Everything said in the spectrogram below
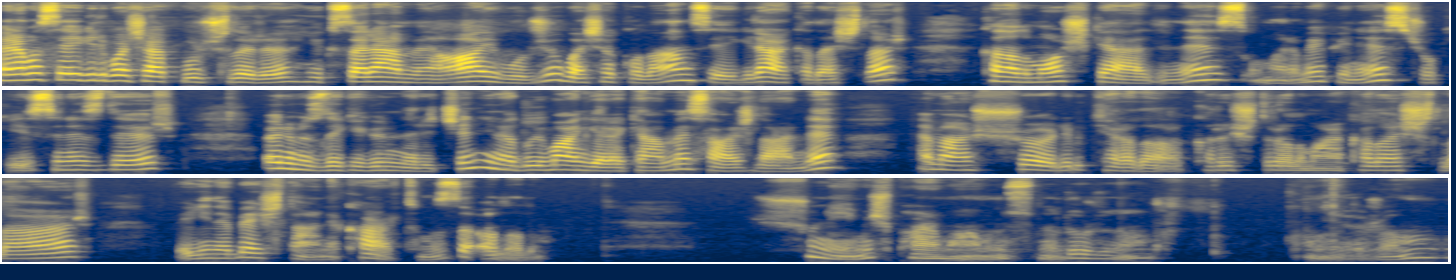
Merhaba sevgili Başak Burçları, yükselen ve ay burcu Başak olan sevgili arkadaşlar. Kanalıma hoş geldiniz. Umarım hepiniz çok iyisinizdir. Önümüzdeki günler için yine duyman gereken mesajlar ne? Hemen şöyle bir kere daha karıştıralım arkadaşlar. Ve yine 5 tane kartımızı alalım. Şu neymiş? Parmağımın üstünde durdu. Alıyorum.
